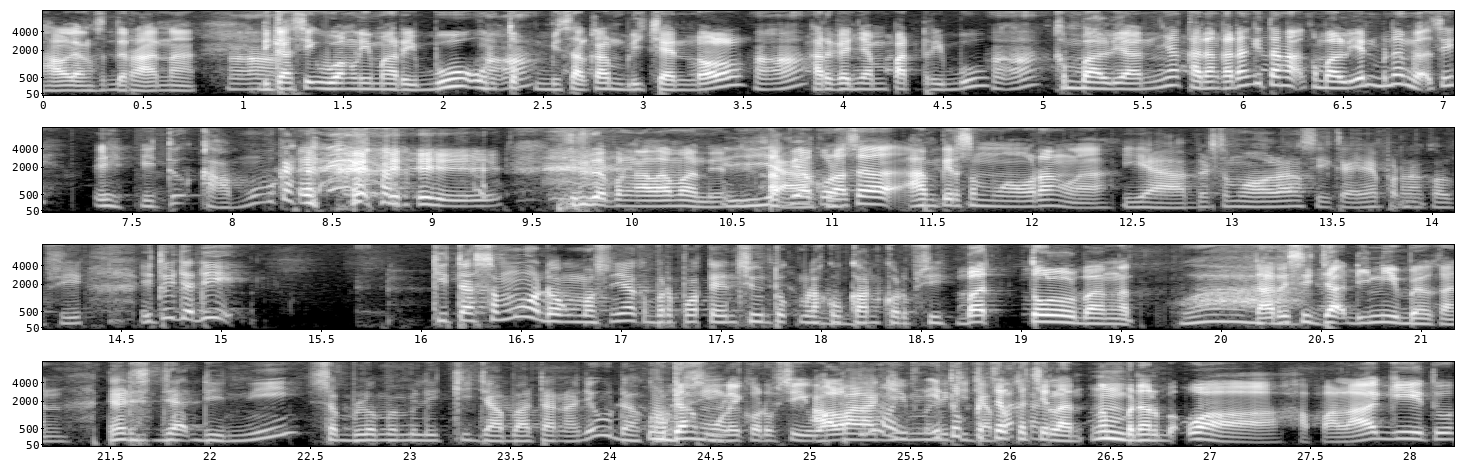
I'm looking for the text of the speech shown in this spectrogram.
hal yang sederhana. Dikasih uang 5000 untuk misalkan beli cendol, harganya 4000 Ha-ha. Kembaliannya kadang-kadang kita nggak kembalian bener nggak sih? Eh, itu kamu bukan? Itu udah pengalaman ya. Iya, Tapi aku aku- rasa hampir semua orang lah. Iya, hampir semua orang sih kayaknya pernah korupsi. Itu jadi kita semua dong maksudnya berpotensi untuk melakukan korupsi. Betul banget. Wah. Dari sejak dini bahkan dari sejak dini sebelum memiliki jabatan aja udah korupsi. udah mulai korupsi. Walaupun Apalagi itu memiliki kecil-kecilan. Hmm, benar. Wah, apalagi itu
